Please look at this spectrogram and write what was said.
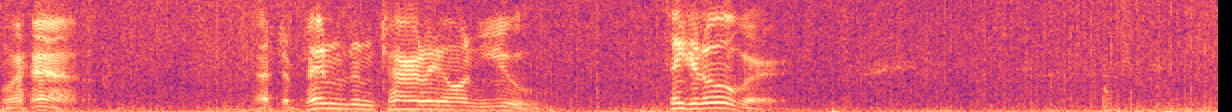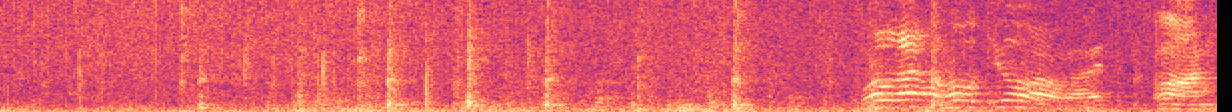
Well, that depends entirely on you. Think it over. Well, that'll hold you all right. Go on.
